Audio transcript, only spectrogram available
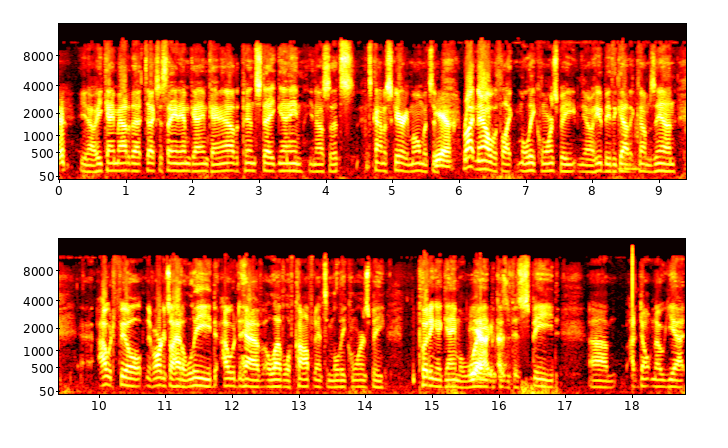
you know, he came out of that Texas A&M game, came out of the Penn State game, you know, so it's it's kind of scary moments. And yeah. Right now, with like Malik Hornsby, you know, he'd be the guy that comes in. I would feel if Arkansas had a lead, I would have a level of confidence in Malik Hornsby putting a game away yeah, because of his speed. Um, I don't know yet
